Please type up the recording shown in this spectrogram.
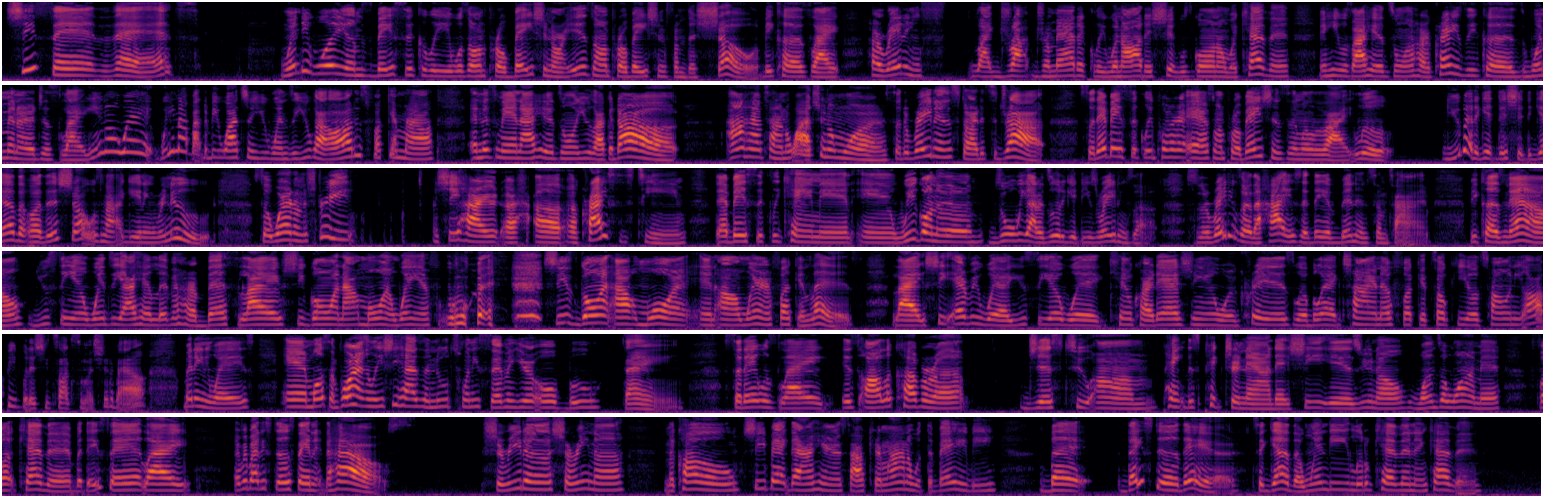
She said that Wendy Williams basically was on probation or is on probation from the show because like her ratings like dropped dramatically when all this shit was going on with Kevin and he was out here doing her crazy because women are just like, you know what? We not about to be watching you, Wendy. You got all this fucking mouth and this man out here doing you like a dog. I don't have time to watch you no more. So the ratings started to drop. So they basically put her ass on probation and was like, look, you better get this shit together or this show is not getting renewed. So word on the street, she hired a, a, a, crisis team that basically came in and we're gonna do what we gotta do to get these ratings up so the ratings are the highest that they have been in some time because now you seeing wendy out here living her best life she going out more and weighing she's going out more and um wearing fucking less like she everywhere. You see her with Kim Kardashian, with Kris, with Blac Chyna, fucking Tokyo Toni, all people that she talks so much shit about. But anyways, and most importantly, she has a new 27 year old boo thing. So they was like, it's all a cover up just to um paint this picture now that she is, you know, one's a woman, fuck Kevin. But they said like everybody's still staying at the house. Sharita, Sharina, Nicole, she back down here in South Carolina with the baby, but they still there together. Wendy, little Kevin, and Kevin.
